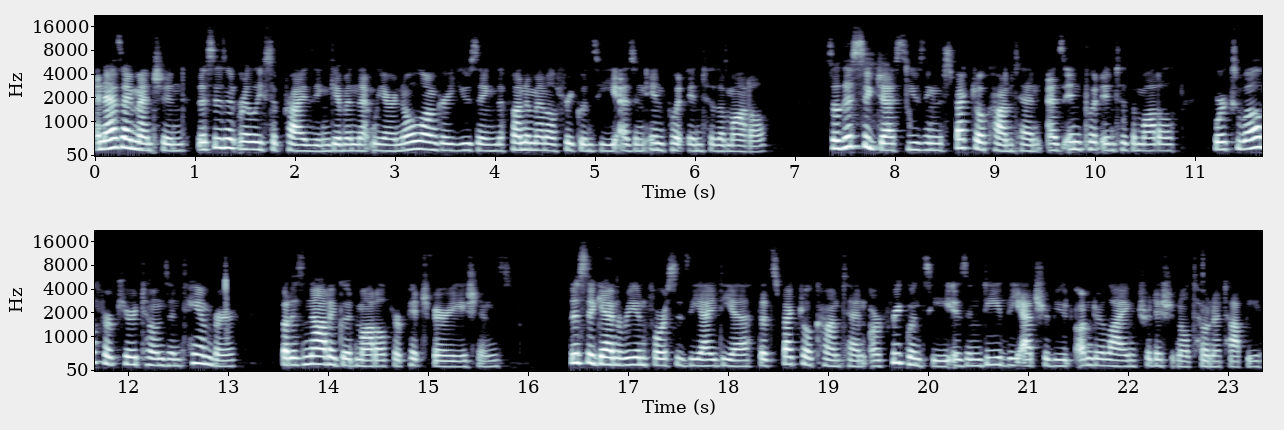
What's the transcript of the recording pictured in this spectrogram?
And as I mentioned, this isn't really surprising given that we are no longer using the fundamental frequency as an input into the model. So this suggests using the spectral content as input into the model works well for pure tones and timbre, but is not a good model for pitch variations. This again reinforces the idea that spectral content or frequency is indeed the attribute underlying traditional tonotopy.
